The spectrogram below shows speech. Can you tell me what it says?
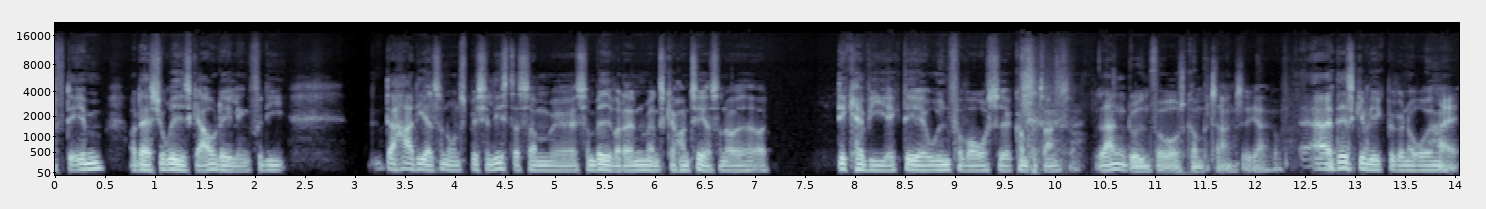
FDM og deres juridiske afdeling, fordi der har de altså nogle specialister, som, øh, som ved, hvordan man skal håndtere sådan noget, og det kan vi ikke. Det er uden for vores øh, kompetencer. Langt uden for vores kompetence, Jacob. Ja, det skal vi ikke begynde at råde med. Nej.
